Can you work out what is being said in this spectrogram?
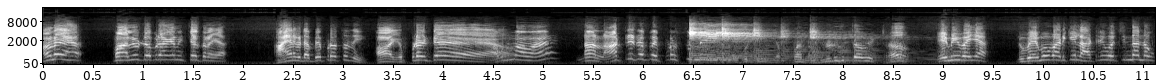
అవునయ్యా మా అల్లుడు డబ్బు రాగానే ఇచ్చేస్తానయ్యా. ఆయనకు డబ్బు ఎప్పుడు వస్తుంది ఆ ఎప్పుడంటే అవును మావా. నా లాటరీ డబ్బు ఎప్పుడు వస్తుంది ఏమి భయ్యా నువ్వేమో వాడికి లాటరీ వచ్చిందన్నావు.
